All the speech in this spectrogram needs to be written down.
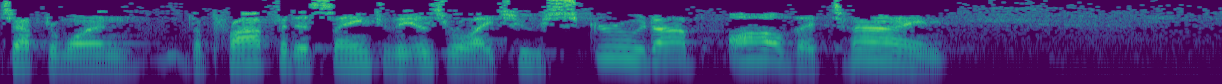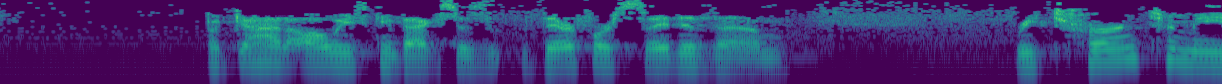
chapter 1, the prophet is saying to the Israelites who screwed up all the time, but God always came back and says, Therefore say to them, Return to me,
